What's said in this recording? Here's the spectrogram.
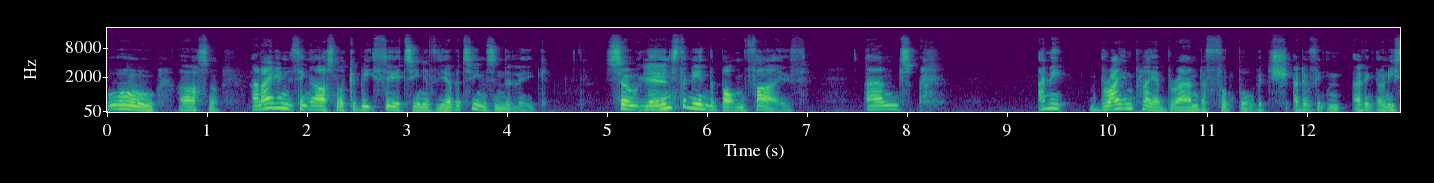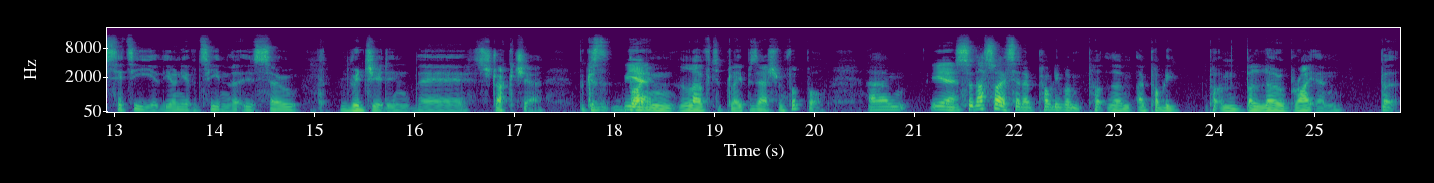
oh Arsenal, and I didn't think Arsenal could beat thirteen of the other teams in the league. So they're instantly in the bottom five, and I mean Brighton play a brand of football which I don't think I think only City are the only other team that is so rigid in their structure because Yeah. Brighton love to play possession football. Um, yeah. so that's why I said I probably wouldn't put them. I'd probably put them below Brighton, but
